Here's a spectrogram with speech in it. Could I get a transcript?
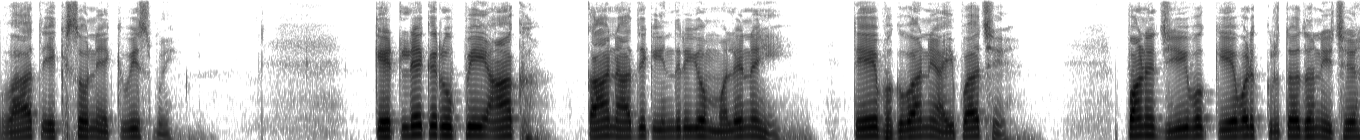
વાત એકસો ને એકવીસમી. કેટલેક રૂપી આંખ, કાન આદિક ઇન્દ્રિયો મળે નહીં, તે ભગવાને આપ્યા છે. પણ જીવ કેવળ કૃતધની છે.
